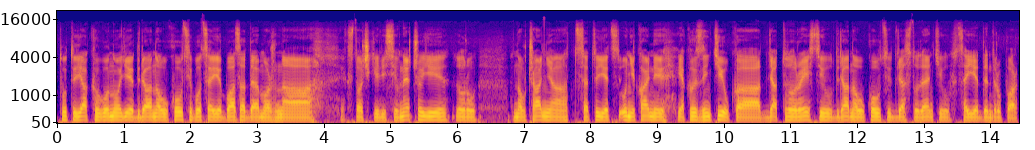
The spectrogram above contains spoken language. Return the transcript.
Тут як воно є для науковців, бо це є база, де можна як з точки лісівничої зору навчання. Це є унікальний як визентівка для туристів, для науковців, для студентів. Це є дендропарк.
